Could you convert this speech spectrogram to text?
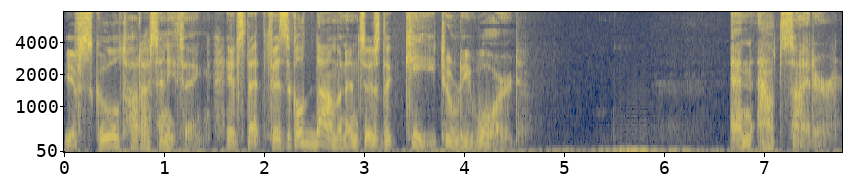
If school taught us anything, it's that physical dominance is the key to reward. An outsider,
